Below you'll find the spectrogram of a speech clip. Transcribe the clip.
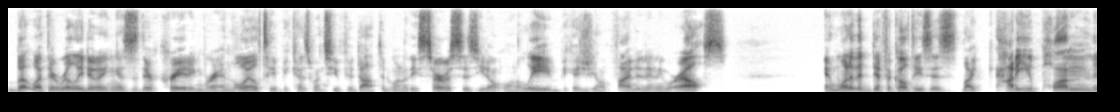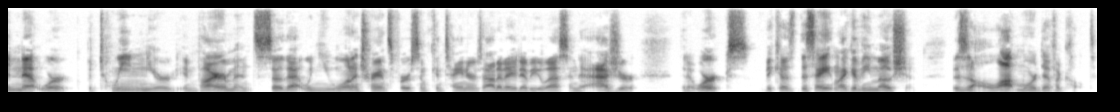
But what they're really doing is they're creating brand loyalty because once you've adopted one of these services, you don't want to leave because you don't find it anywhere else and one of the difficulties is like how do you plumb the network between your environments so that when you want to transfer some containers out of aws into azure that it works? Because this ain't like a vMotion. This is a lot more difficult.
